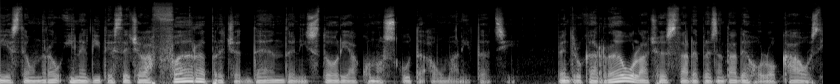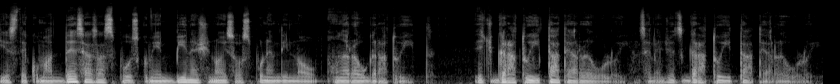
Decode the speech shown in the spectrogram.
este un rău inedit, este ceva fără precedent în istoria cunoscută a umanității. Pentru că răul acesta reprezentat de Holocaust este, cum adesea s-a spus, cum e bine și noi să o spunem din nou, un rău gratuit. Deci gratuitatea răului, înțelegeți? Gratuitatea răului.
